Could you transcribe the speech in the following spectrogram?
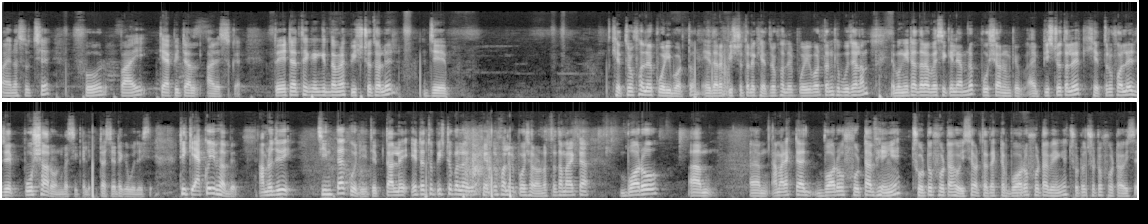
মাইনাস হচ্ছে four pi capital R square তো এটা থেকে কিন্তু আমরা পৃষ্ঠতলের যে ক্ষেত্রফলের পরিবর্তন, এ দ্বারা পৃষ্ঠতলের ক্ষেত্রফলের পরিবর্তনকে বুঝালাম এবং এটা দ্বারা বেসিক্যালি আমরা প্রসারণকে পৃষ্ঠতলের ক্ষেত্রফলের যে প্রসারণ বেসিক্যালি এটা সেটাকে বুঝাইছি। ঠিক একইভাবে আমরা যদি চিন্তা করি যে তাহলে এটা তো পৃষ্ঠতলের ক্ষেত্রফলের প্রসারণ, অর্থাৎ আমার একটা বড় আমার একটা বড় ফোঁটা ভেঙে ছোট ফোঁটা হয়েছে অর্থাৎ একটা বড় ফোঁটা ভেঙে ছোট ছোট ফোঁটা হয়েছে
